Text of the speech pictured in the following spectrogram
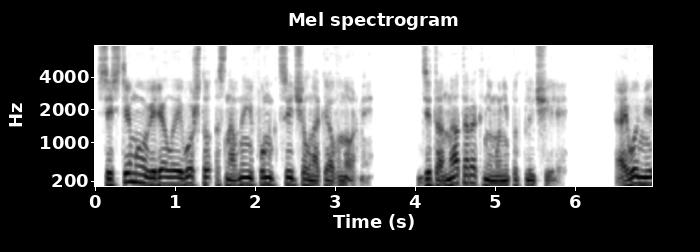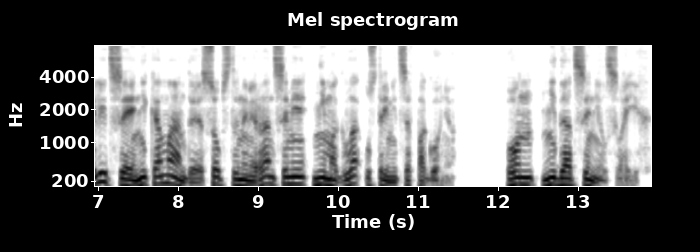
Система уверяла его, что основные функции челнока в норме. Детонатора к нему не подключили. А его милиция, не командуя собственными ранцами, не могла устремиться в погоню. Он недооценил своих.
